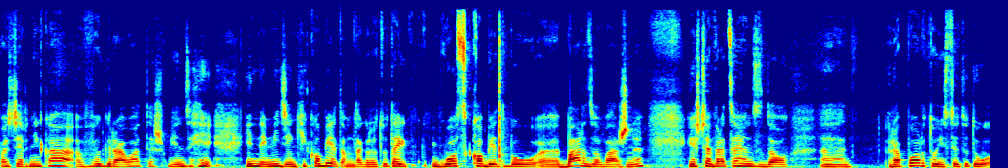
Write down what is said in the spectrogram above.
października wygrała też między innymi dzięki kobietom. Także tutaj głos kobiet był e, bardzo ważny. Jeszcze wracając do e, raportu Instytutu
